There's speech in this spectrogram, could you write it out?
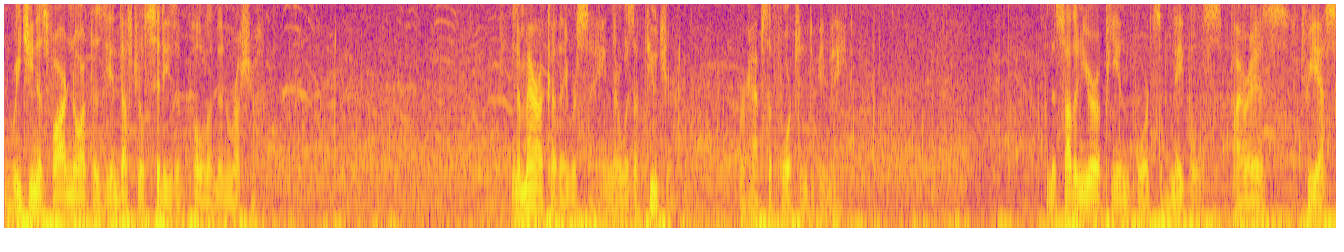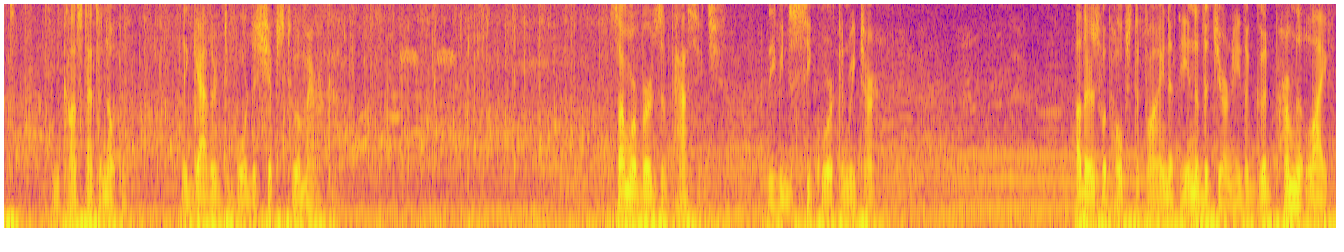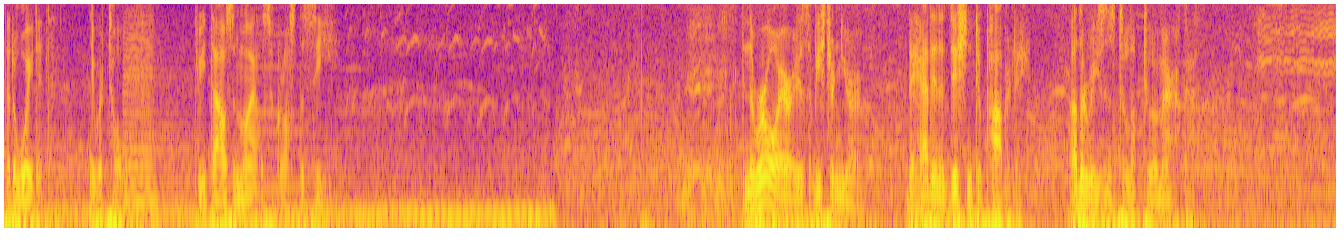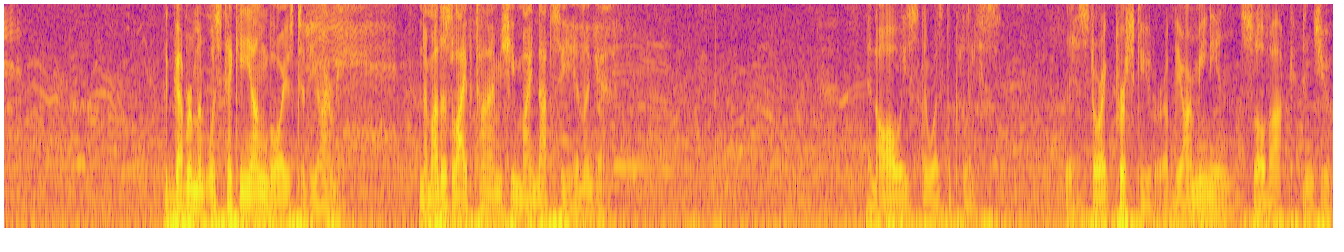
And reaching as far north as the industrial cities of Poland and Russia. In America, they were saying, there was a future, perhaps a fortune to be made. In the southern European ports of Naples, Piraeus, Trieste, in Constantinople, they gathered to board the ships to America. Some were birds of passage, leaving to seek work and return. Others with hopes to find at the end of the journey the good permanent life that awaited, they were told, 3,000 miles across the sea. In the rural areas of Eastern Europe, they had, in addition to poverty, other reasons to look to America. The government was taking young boys to the army. In a mother's lifetime, she might not see him again. And always there was the police, the historic persecutor of the Armenian, Slovak, and Jew.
